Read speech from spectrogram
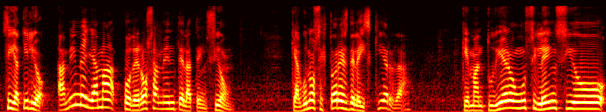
Sí, Atilio, a mí me llama poderosamente la atención que algunos sectores de la izquierda que mantuvieron un silencio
